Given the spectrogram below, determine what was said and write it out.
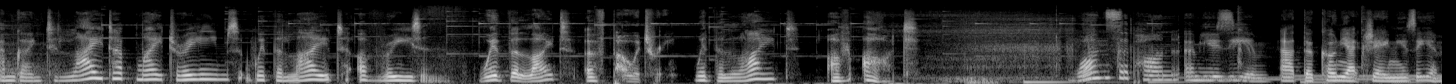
I'm going to light up my dreams with the light of reason, With the light of poetry. with the light of art. Once upon a museum. At the Cognacq-Jay Museum.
